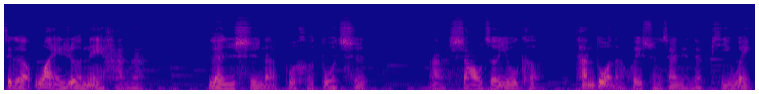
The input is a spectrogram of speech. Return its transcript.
这个外热内寒啊，冷食呢不可多吃啊，少则有可，贪多呢会损伤人的脾胃，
